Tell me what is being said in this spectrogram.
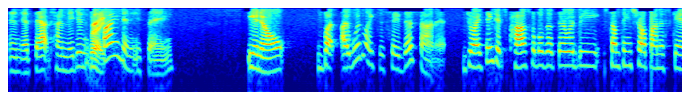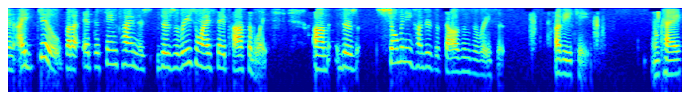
and at that time they didn't Right. find anything, you know. But I would like to say this on it: Do I think it's possible that there would be something show up on a scan? I do, but at the same time, there's there's a reason why I say possibly. Um, there's so many hundreds of thousands of races of ETs. Okay,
